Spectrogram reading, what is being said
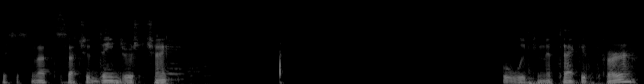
This is not such a dangerous check. We can attack it further.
